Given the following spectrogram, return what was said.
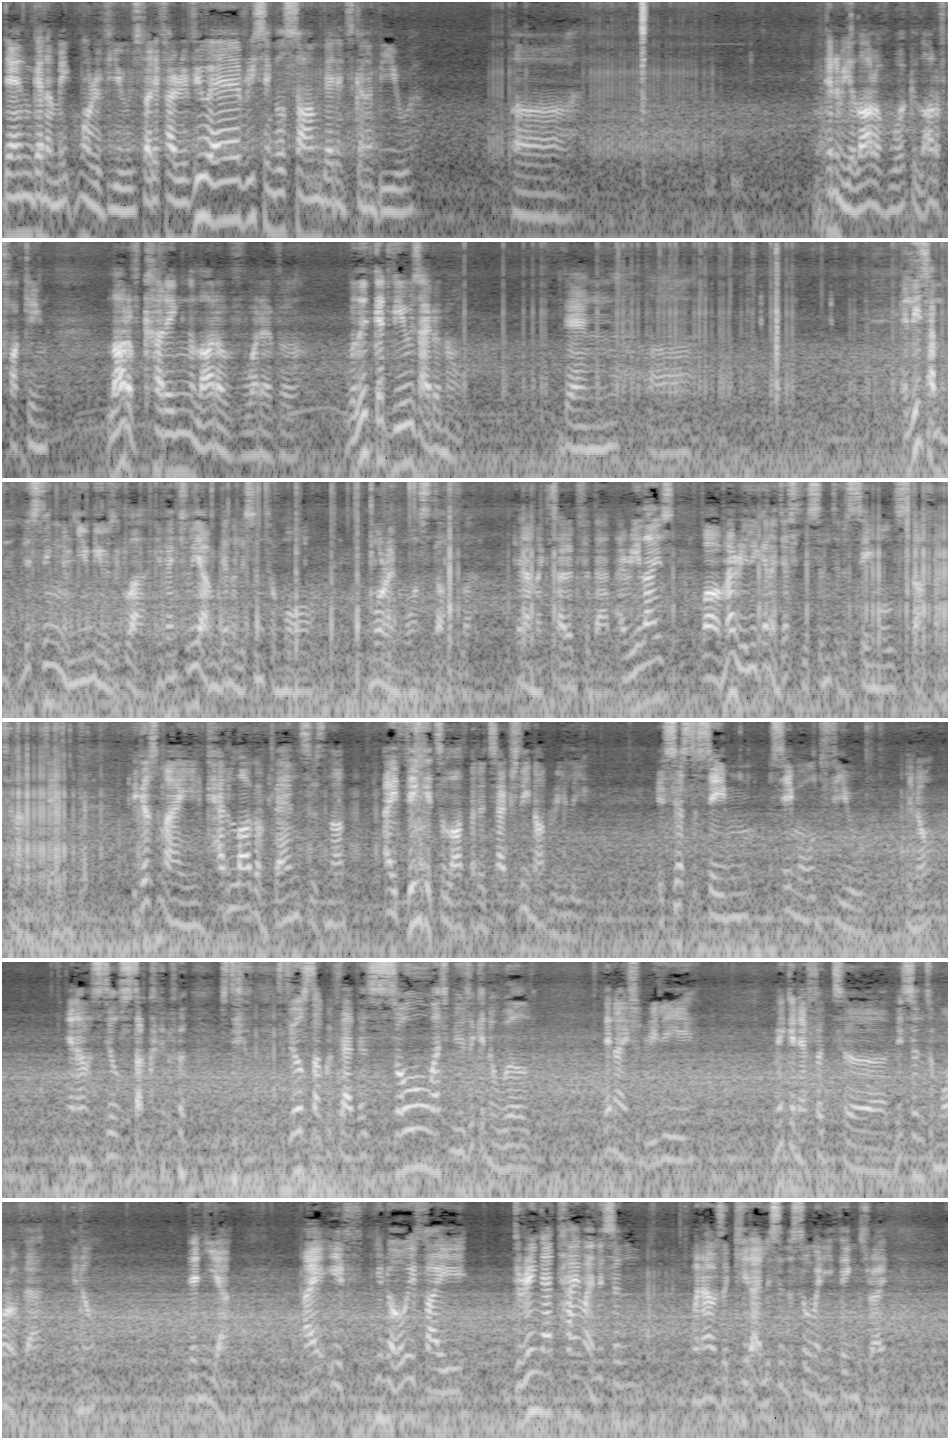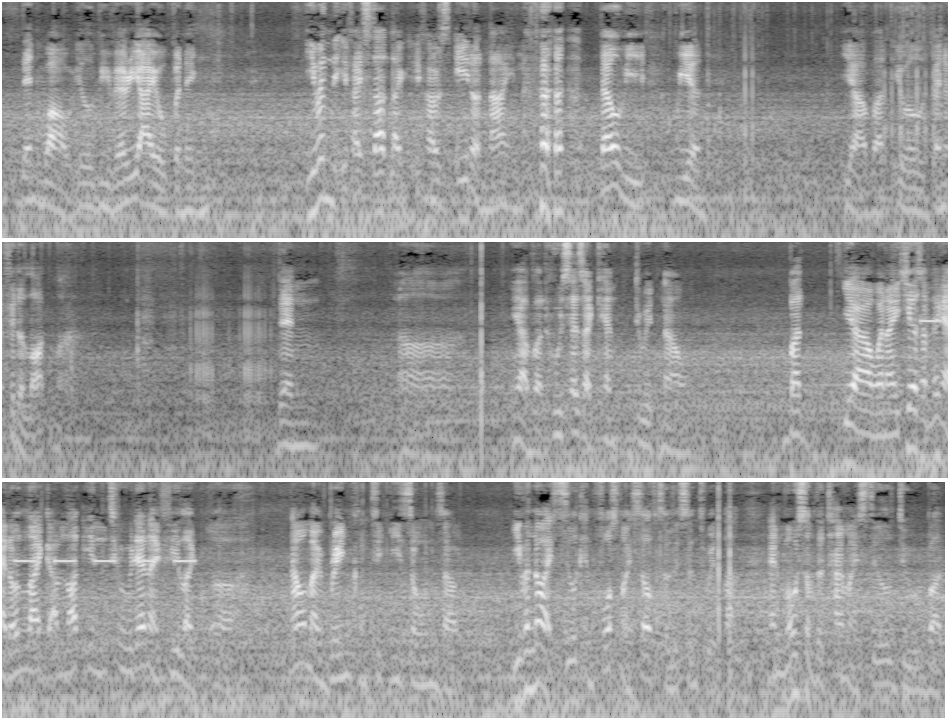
Then gonna make more reviews. But if I review every single song, then it's gonna be uh gonna be a lot of work, a lot of talking, a lot of cutting, a lot of whatever. Will it get views? I don't know. Then uh, at least I'm listening to new music lah. Eventually, I'm gonna listen to more, more and more stuff lah. And I'm excited for that. I realize, wow, am I really gonna just listen to the same old stuff until I'm dead? Because my catalog of bands is not. I think it's a lot, but it's actually not really. It's just the same, same old few, you know. And I'm still stuck with, still, still stuck with that. There's so much music in the world. Then I should really make an effort to listen to more of that, you know. Then yeah, I if you know if I during that time I listened when I was a kid I listened to so many things, right? Then wow, it'll be very eye opening. Even if I start like if I was eight or nine, that'll be weird. Yeah, but it will benefit a lot. Then, uh, yeah, but who says I can't do it now? But yeah, when I hear something I don't like, I'm not into, then I feel like uh, now my brain completely zones out. Even though I still can force myself to listen to it, lah. and most of the time I still do, but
